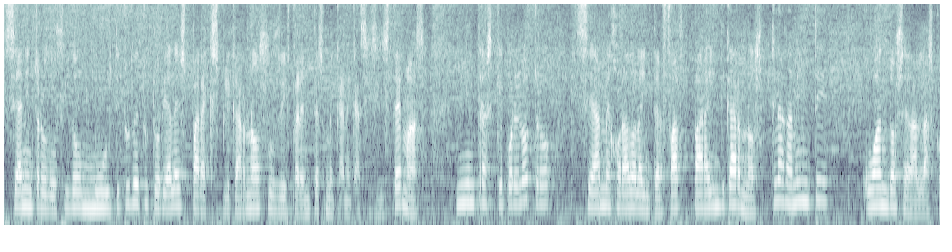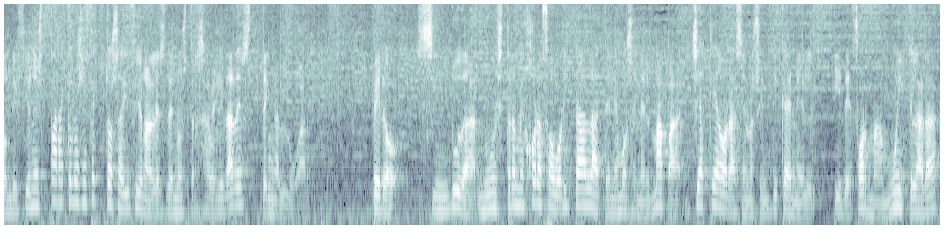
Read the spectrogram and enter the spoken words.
se han introducido multitud de tutoriales para explicarnos sus diferentes mecánicas y sistemas, mientras que por el otro, se ha mejorado la interfaz para indicarnos claramente cuándo se dan las condiciones para que los efectos adicionales de nuestras habilidades tengan lugar. Pero, sin duda, nuestra mejora favorita la tenemos en el mapa, ya que ahora se nos indica en él, y de forma muy clara,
